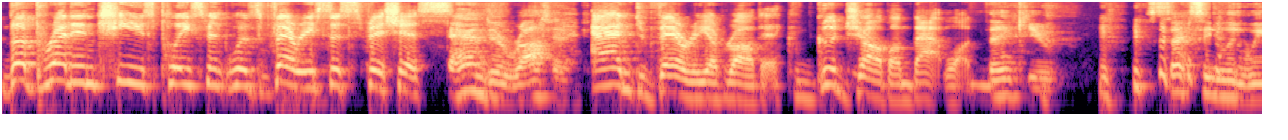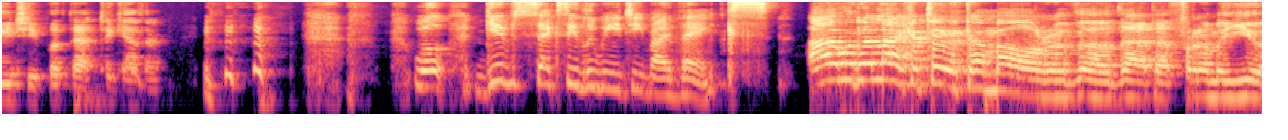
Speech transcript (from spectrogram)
the bread and cheese placement was very suspicious And erotic. and very erotic. Good job on that one. Thank you. Sexy Luigi put that together. Well, give sexy Luigi my thanks. I would like to take more of uh, that uh, from you,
